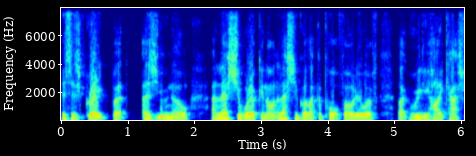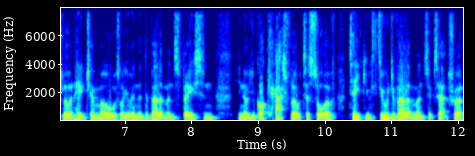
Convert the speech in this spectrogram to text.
this is great. But as you know, unless you're working on, unless you've got like a portfolio of like really high cash flow and HMOs, or you're in the development space and you know you've got cash flow to sort of take you through developments, etc.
